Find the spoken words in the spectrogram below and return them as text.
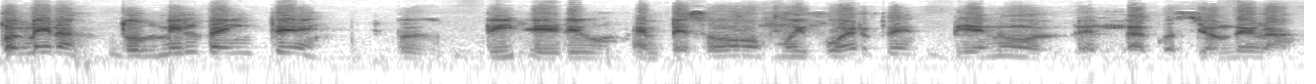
Pues mira, 2020 pues, muy fuerte, vino la cuestión de la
